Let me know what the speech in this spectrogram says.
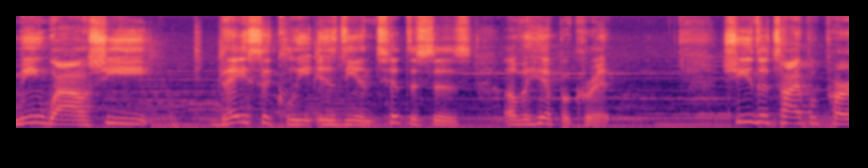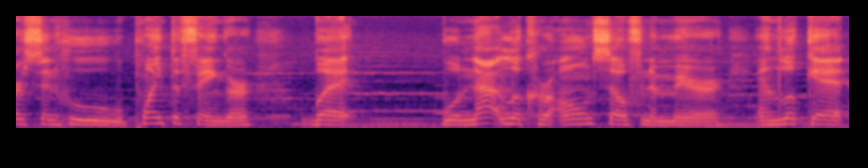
Meanwhile, she basically is the antithesis of a hypocrite. She's the type of person who will point the finger, but will not look her own self in the mirror and look at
